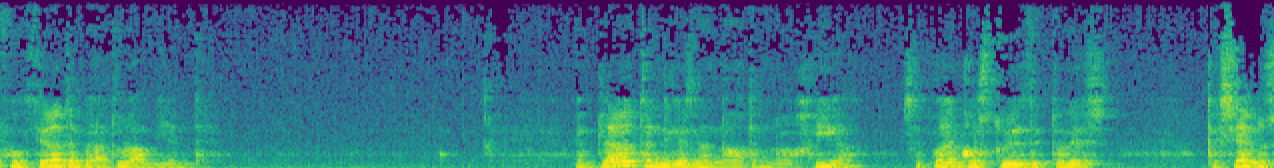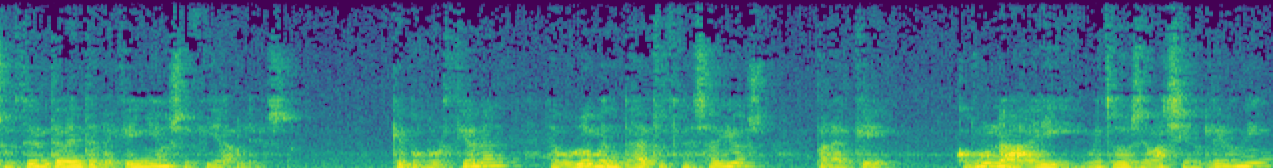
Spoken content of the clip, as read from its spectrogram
funciona a temperatura ambiente. Empleando técnicas de nanotecnología, se pueden construir detectores que sean lo suficientemente pequeños y fiables, que proporcionen el volumen de datos necesarios para que, con una AI y métodos de Machine Learning,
